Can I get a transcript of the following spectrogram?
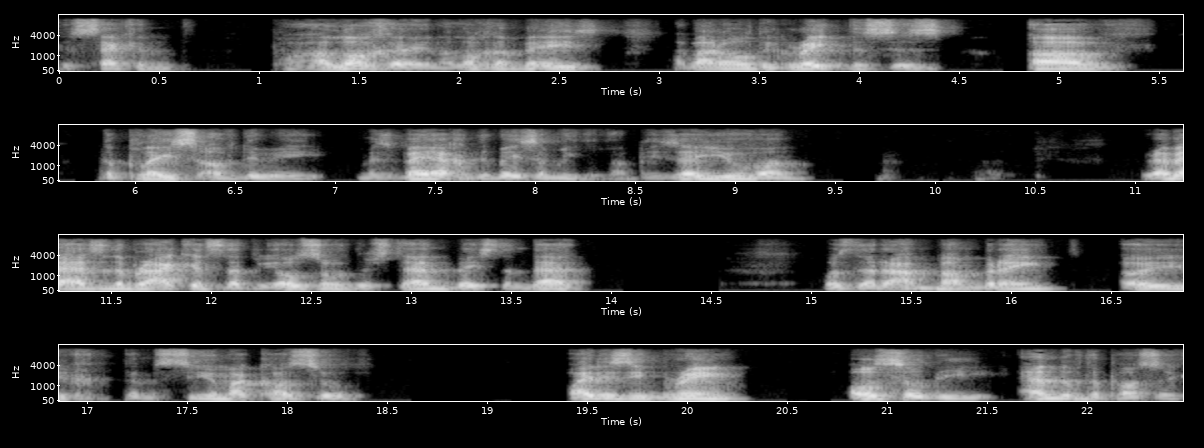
the second halacha in halacha base about all the greatnesses of the place of the Mizbeach, the base. The Rebbe adds in the brackets that we also understand based on that was the Rambam bring Oich dem Siyum HaKosuv. Why does he bring also the end of the pasuk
